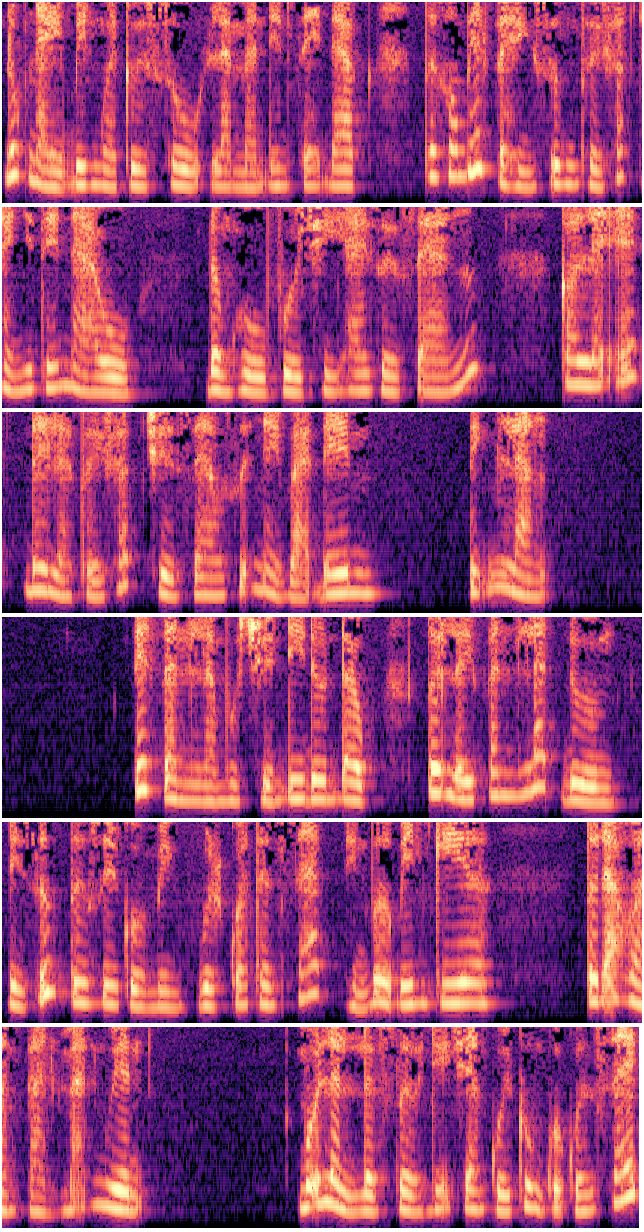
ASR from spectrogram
Lúc này bên ngoài cửa sổ là màn đêm xe đặc Tôi không biết phải hình dung thời khắc này như thế nào Đồng hồ vừa chỉ 2 giờ sáng Có lẽ đây là thời khắc chuyển giao giữa ngày và đêm Tĩnh lặng Viết văn là một chuyến đi đơn độc Tôi lấy văn lát đường để giúp tư duy của mình vượt qua thân xác đến bờ bên kia. Tôi đã hoàn toàn mãn nguyện. Mỗi lần lật sở những trang cuối cùng của cuốn sách,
